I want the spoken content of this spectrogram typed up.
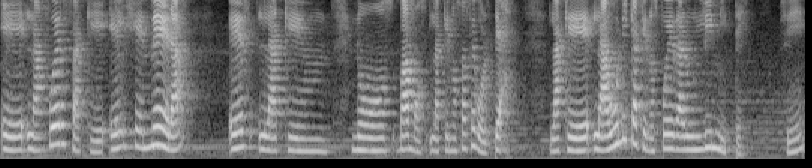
eh, la fuerza que él genera es la que mm, nos, vamos, la que nos hace voltear, la que, la única que nos puede dar un límite, ¿sí?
